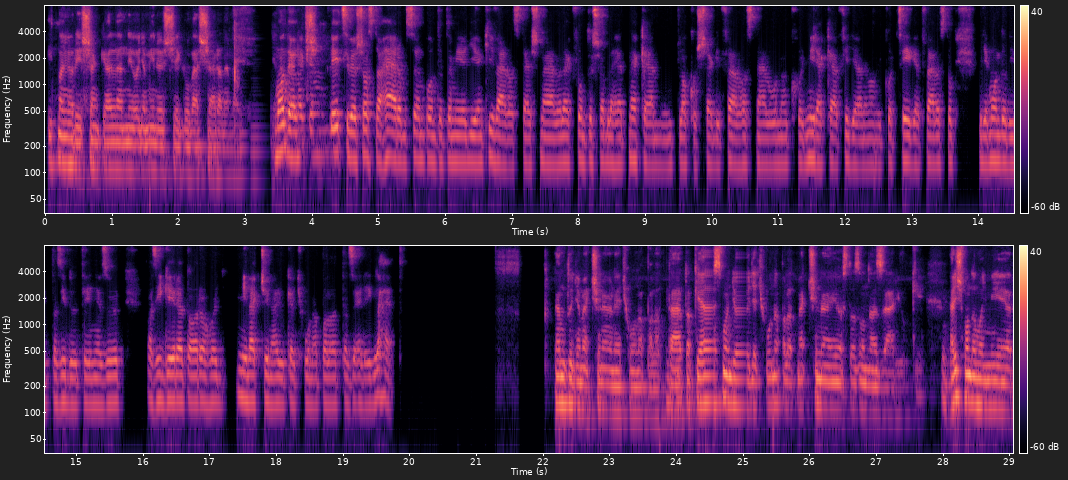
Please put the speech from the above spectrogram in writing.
itt nagyon résen kell lenni, hogy a minőség rovására nem menjünk. Mondd el nekem, légy szíves azt a három szempontot, ami egy ilyen kiválasztásnál a legfontosabb lehet nekem, mint lakossági felhasználónak, hogy mire kell figyelnem, amikor céget választok. Ugye mondod itt az időtényezőt, az ígéret arra, hogy mi megcsináljuk egy hónap alatt, az elég lehet? Nem tudja megcsinálni egy hónap alatt. Tehát aki ezt mondja, hogy egy hónap alatt megcsinálja, azt azonnal zárjuk ki. El is mondom, hogy miért.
